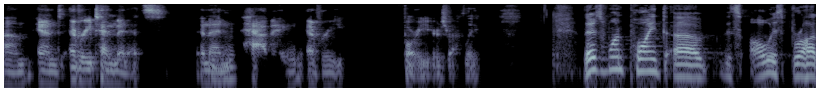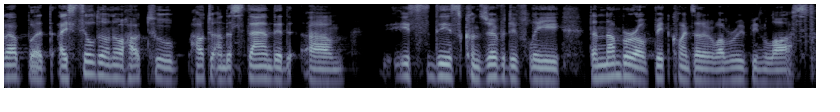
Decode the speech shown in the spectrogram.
um, and every 10 minutes and then mm-hmm. halving every four years roughly there's one point uh, it's always brought up but i still don't know how to how to understand it um, it's this conservatively the number of bitcoins that have already been lost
